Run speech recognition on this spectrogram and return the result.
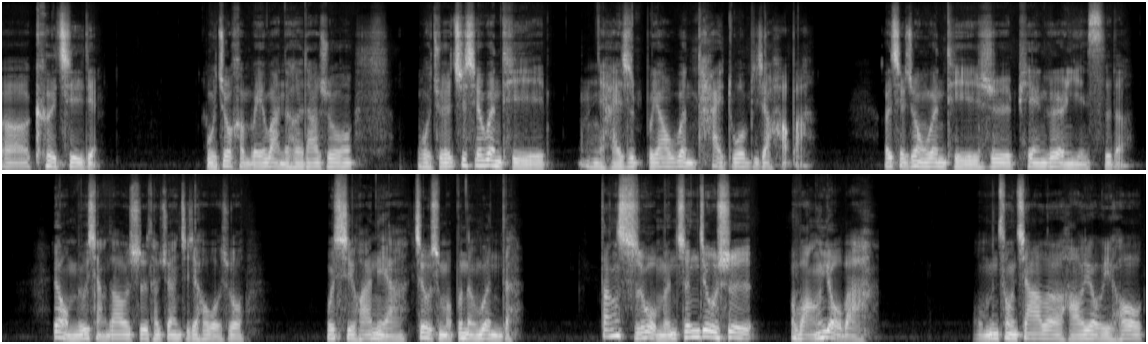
呃客气一点，我就很委婉的和他说，我觉得这些问题你还是不要问太多比较好吧，而且这种问题是偏个人隐私的。让我没有想到的是，他居然直接和我说，我喜欢你啊，这有什么不能问的？当时我们真就是网友吧，我们从加了好友以后，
